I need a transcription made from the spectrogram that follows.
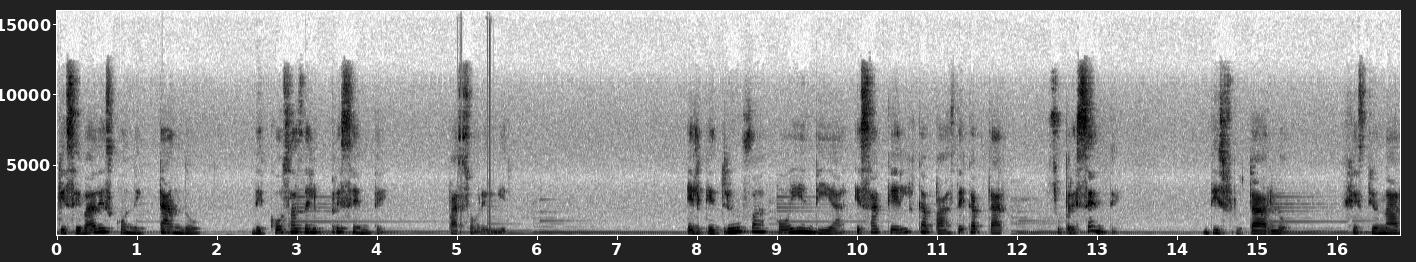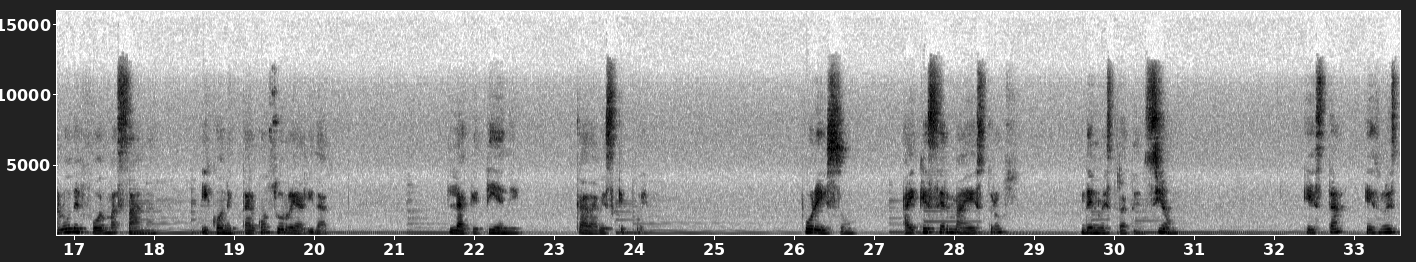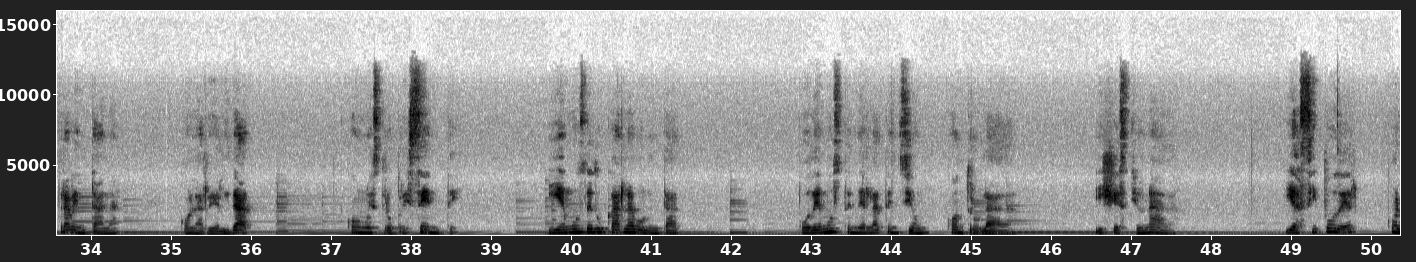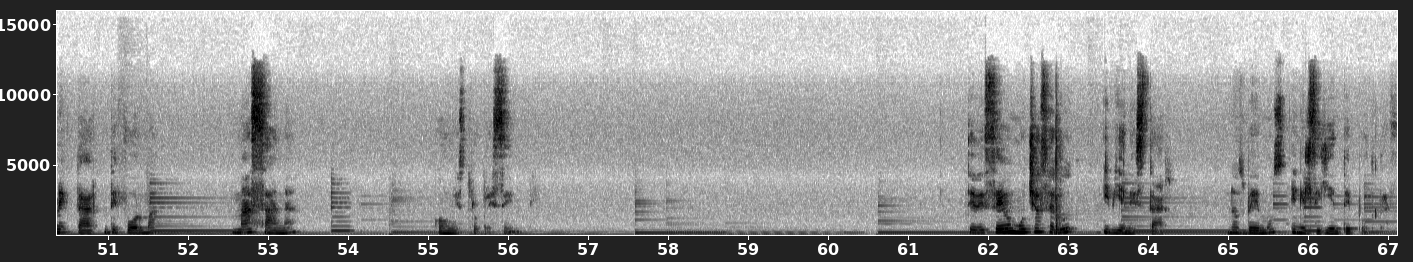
que se va desconectando de cosas del presente para sobrevivir. El que triunfa hoy en día es aquel capaz de captar su presente disfrutarlo, gestionarlo de forma sana y conectar con su realidad, la que tiene cada vez que puede. Por eso hay que ser maestros de nuestra atención. Esta es nuestra ventana con la realidad, con nuestro presente, y hemos de educar la voluntad podemos tener la atención controlada y gestionada y así poder conectar de forma más sana con nuestro presente. Te deseo mucha salud y bienestar. Nos vemos en el siguiente podcast.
